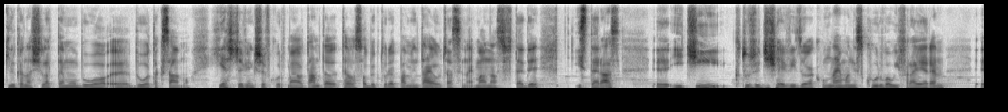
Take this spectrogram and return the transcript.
kilkanaście lat temu było, e, było tak samo. Jeszcze większy wkurw mają tamte te osoby, które pamiętają czasy Najmana z wtedy i z teraz e, i ci, którzy dzisiaj widzą, jaką Najman jest kurwą i frajerem, e,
